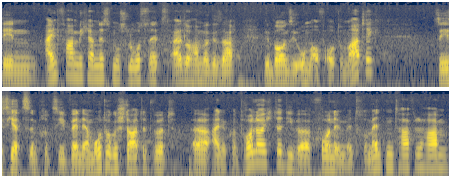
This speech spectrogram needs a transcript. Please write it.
den Einfahrmechanismus lossetzt. Also haben wir gesagt, wir bauen sie um auf Automatik. Sie ist jetzt im Prinzip, wenn der Motor gestartet wird, äh, eine Kontrollleuchte, die wir vorne im Instrumententafel haben.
